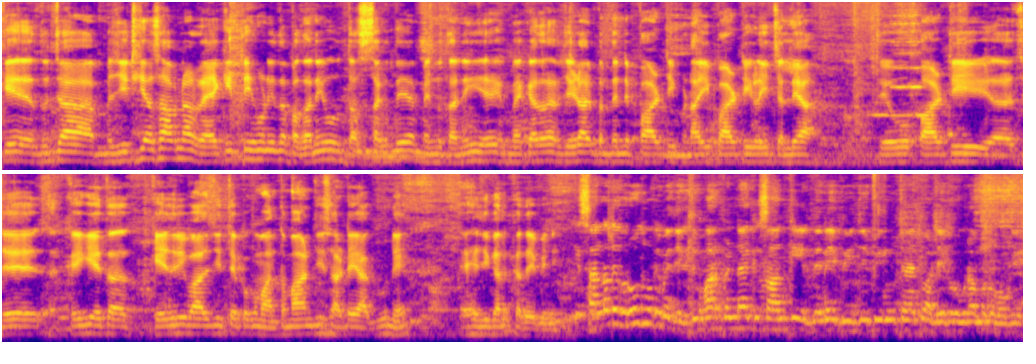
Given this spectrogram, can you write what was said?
ਕਿ ਦੂਜਾ ਮਜੀਠੀਆ ਸਾਹਿਬ ਨਾਲ ਰਾਏ ਕੀਤੀ ਹੋਣੀ ਤਾਂ ਪਤਾ ਨਹੀਂ ਉਹ ਦੱਸ ਸਕਦੇ ਆ, ਮੈਨੂੰ ਤਾਂ ਨਹੀਂ ਇਹ, ਮੈਂ ਕਹਿੰਦਾ ਜਿਹੜਾ ਬੰਦੇ ਨੇ ਪਾਰਟੀ ਬਣਾਈ, ਪਾਰਟੀ ਲਈ ਚੱਲਿਆ ਤੇ ਉਹ ਪਾਰਟੀ ਜੇ ਕਹੀਏ ਤਾਂ ਕੇਜਰੀਵਾਲ ਜੀ ਤੇ ਭਗਵੰਤ ਮਾਨ ਜੀ ਸਾਡੇ ਆਗੂ ਨੇ। ਇਹੋ ਜੀ ਗੱਲ ਕਦੇ ਵੀ ਨਹੀਂ ਕਿਸਾਨਾਂ ਦੇ ਵਿਰੋਧ ਨੂੰ ਕਿਵੇਂ ਦੇਖਦੇ ਹੋ? ਹਰ ਪਿੰਡਾਂ ਕਿਸਾਨ ਘੇਰਦੇ ਨੇ ਬੀਜੇਪੀ ਨੂੰ ਚਾਹੇ ਤੁਹਾਡੇ ਪ੍ਰੋਗਰਾਮ ਨੂੰ ਹੋਗੇ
